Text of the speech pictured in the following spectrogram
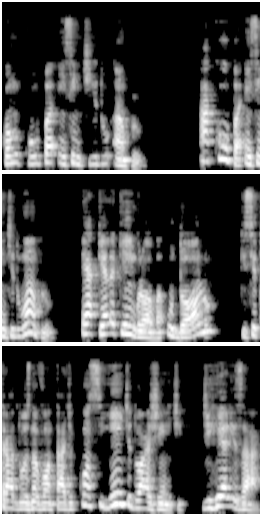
como culpa em sentido amplo. A culpa em sentido amplo é aquela que engloba o dolo, que se traduz na vontade consciente do agente de realizar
